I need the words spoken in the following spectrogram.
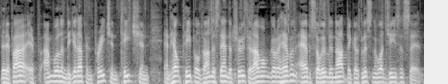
that if I, if I'm willing to get up and preach and teach and, and help people to understand the truth that I won't go to heaven? Absolutely not, because listen to what Jesus said.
